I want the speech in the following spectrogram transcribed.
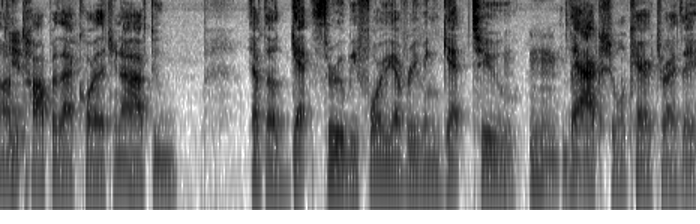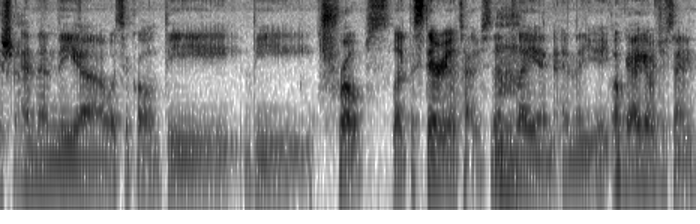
on Mm-hmm. Yeah. top of that core that you now have to you have to get through before you ever even get to the actual characterization. Mm-hmm. and then the uh, what's it called the the tropes like the stereotypes that Mm-hmm. play in and then okay i get what you're saying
